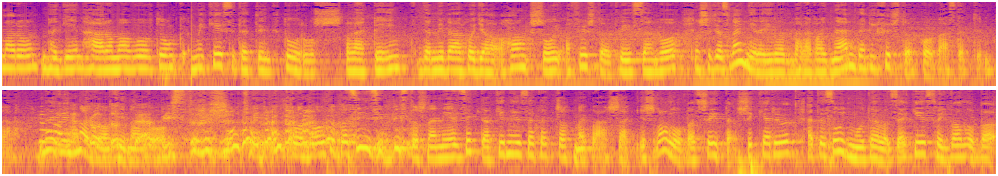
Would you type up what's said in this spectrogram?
Maron, meg én hároman voltunk. Mi készítettünk túros lepényt, de mivel hogy a hangsúly a füstölt részen volt, most hogy az mennyire illott bele vagy nem, de mi füstölt kolbászt tettünk bele. Nekünk hát nagyon finom volt. Biztos. Úgyhogy úgy gondoltuk, az ízit biztos nem érzik, de a kinézetet csak meglássák. És valóban szépen sikerült. Hát ez úgy múlt el az egész, hogy valóban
